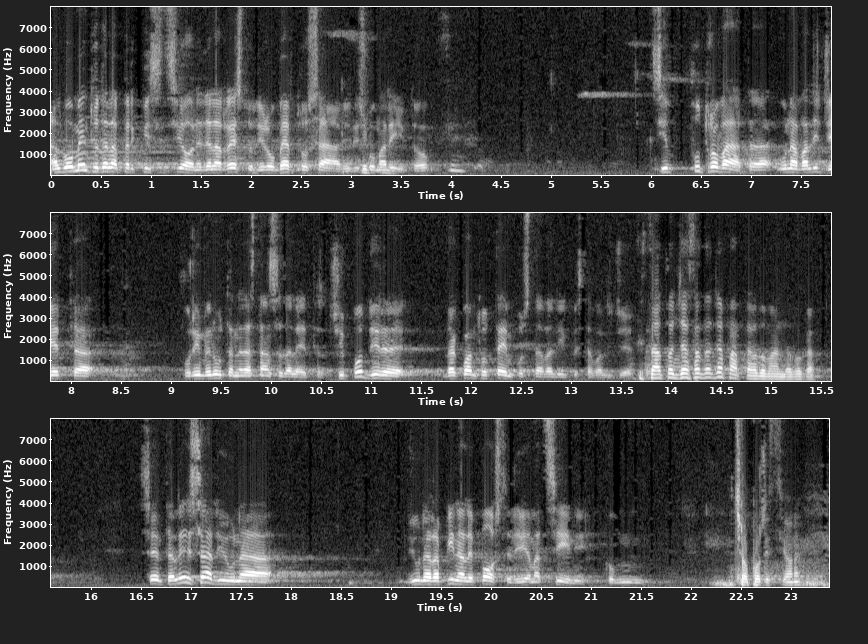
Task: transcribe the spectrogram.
al momento della perquisizione, dell'arresto di Roberto Savi, di suo marito, si fu trovata una valigetta, fu rinvenuta nella stanza da lettere. Ci può dire da quanto tempo stava lì questa È valigetta? stata già, stata già fatta la domanda, avvocato. Senta, lei sa di una, di una rapina alle poste di via Mazzini? con- C'è opposizione?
